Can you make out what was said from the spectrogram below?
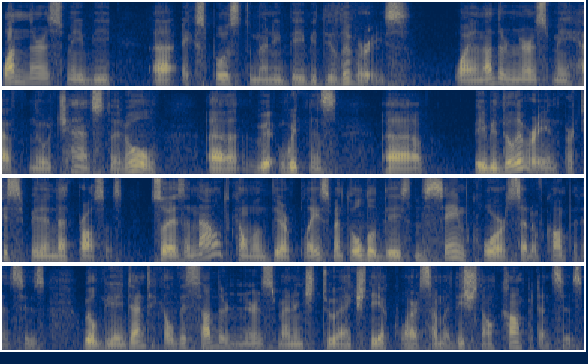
one nurse may be uh, exposed to many baby deliveries, while another nurse may have no chance to at all uh, witness uh, baby delivery and participate in that process. So as an outcome of their placement, although the same core set of competencies will be identical, this other nurse managed to actually acquire some additional competencies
